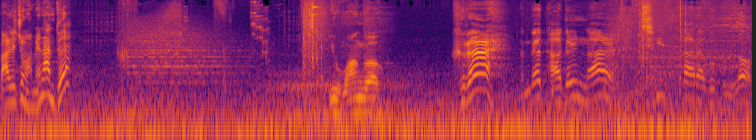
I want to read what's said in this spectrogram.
빨리 좀 하면 안 돼? You Wongbo? 그래. 근데 다들 날 치타라고 불러.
